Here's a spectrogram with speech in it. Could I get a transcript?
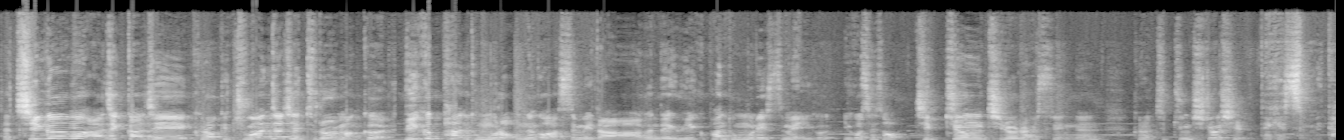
자, 지금은 아직까지 그렇게 중환자실 들어올 만큼 위급한 동물은 없는 것 같습니다. 근데 위급한 동물이 있으면 이거, 이곳에서 집중 치료를 할 수 있는 그런 집중 치료실 되겠습니다.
